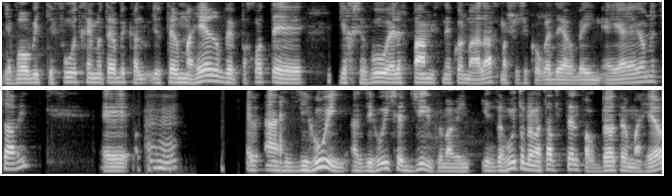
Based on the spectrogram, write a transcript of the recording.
יבואו ויתקפו אתכם יותר, בקל... יותר מהר ופחות אה, יחשבו אלף פעם לפני כל מהלך, משהו שקורה די הרבה עם AI היום לצערי. אה, mm-hmm. הזיהוי, הזיהוי של ג'ין, כלומר יזהו אותו במצב סטלף הרבה יותר מהר,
